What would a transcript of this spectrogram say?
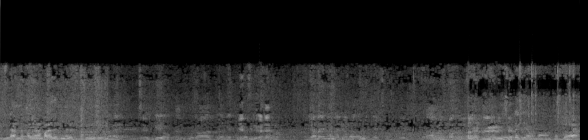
இல்லை அந்த பையன் பழகுது எத்தனை கடை எத்தனை இருக்கு சார்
